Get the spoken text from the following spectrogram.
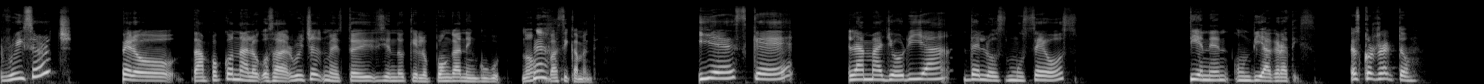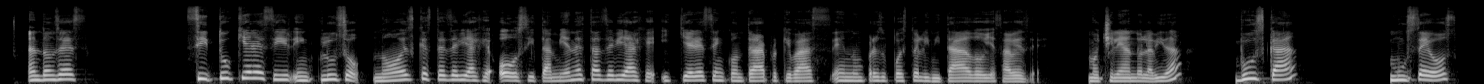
research, pero tampoco análogo. O sea, research me estoy diciendo que lo pongan en Google, ¿no? Eh. Básicamente. Y es que la mayoría de los museos tienen un día gratis. Es correcto. Entonces, si tú quieres ir, incluso no es que estés de viaje, o si también estás de viaje y quieres encontrar, porque vas en un presupuesto limitado, ya sabes, de mochileando la vida, busca museos,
